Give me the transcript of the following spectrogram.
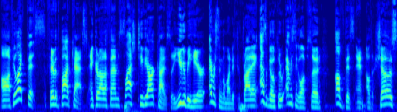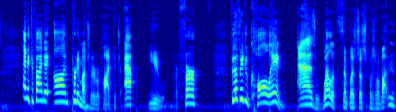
Uh, if you like this, favorite the podcast, anchor.fm slash TV archive, so you can be here every single Monday through Friday as I go through every single episode of this and other shows. And you can find it on pretty much whatever podcatcher app you prefer. Feel free to call in as well. It's simple as just push a button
